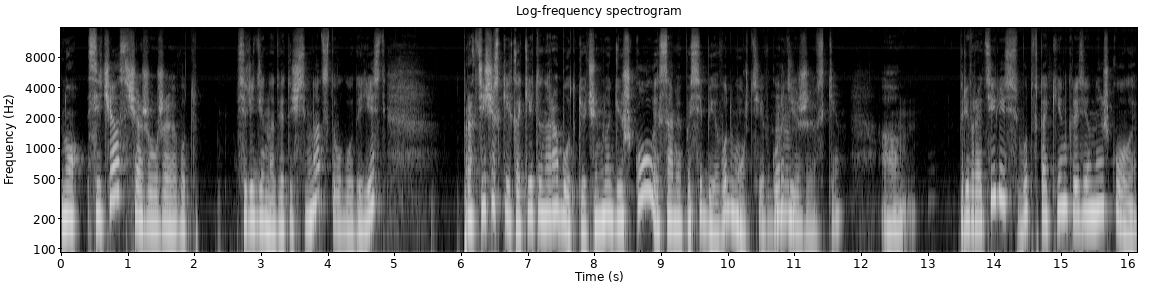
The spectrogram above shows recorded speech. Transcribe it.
но сейчас, сейчас же уже вот середина 2017 года есть практически какие-то наработки. Очень многие школы сами по себе в Удмуртии, в городе угу. Ижевске превратились вот в такие инклюзивные школы,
